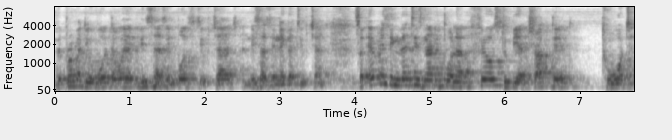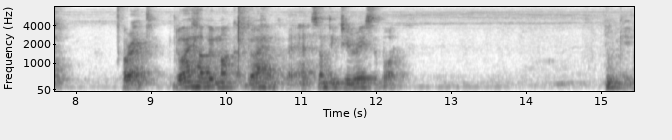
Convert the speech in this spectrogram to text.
the property of water where this has a positive charge and this has a negative charge. So everything that is non-polar fails to be attracted to water. All right. Do I have a marker? Do I have uh, something to erase the board? Okay.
